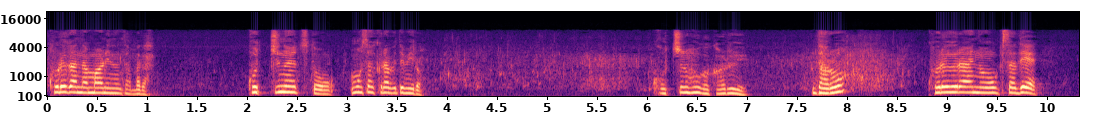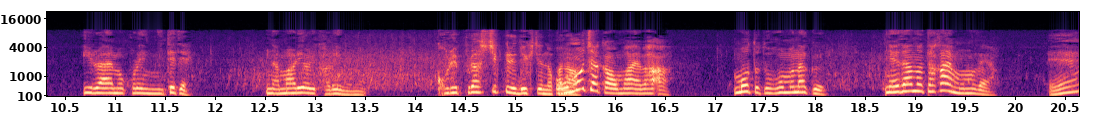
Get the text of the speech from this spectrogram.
これが鉛の弾だ。こっちのやつと重さ比べてみろ。こっちの方が軽い。だろ？これぐらいの大きさで色合いもこれに似てて鉛より軽いもの。これプラスチックでできてんのかな？おもちゃかお前は。もっと途方もなく値段の高いものだよ。え？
